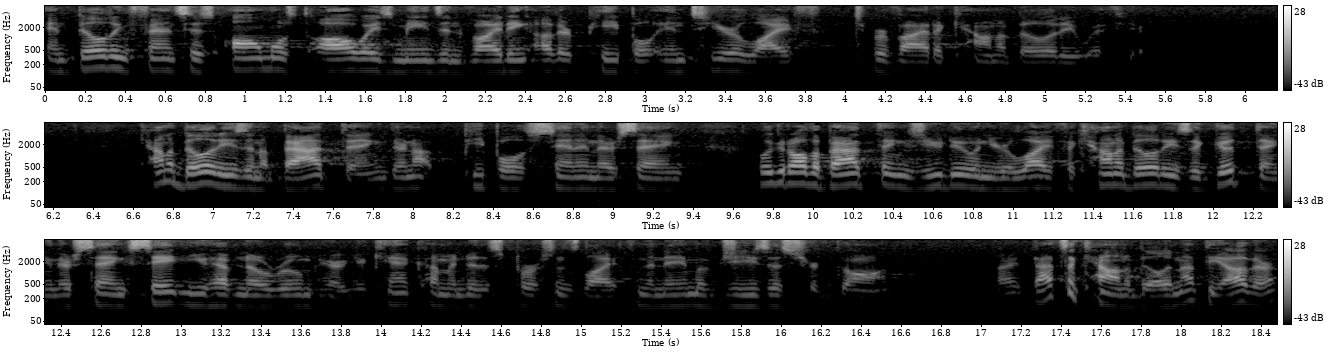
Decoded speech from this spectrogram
And building fences almost always means inviting other people into your life to provide accountability with you. Accountability isn't a bad thing. They're not people standing there saying, Look at all the bad things you do in your life. Accountability is a good thing. They're saying, Satan, you have no room here. You can't come into this person's life. In the name of Jesus, you're gone. Right? That's accountability, not the other.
